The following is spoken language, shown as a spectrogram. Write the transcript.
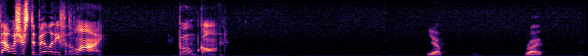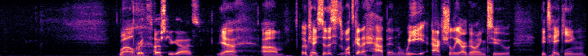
That was your stability for the line. Boom, gone. Yeah. Right. Well, Great stuff, you guys. Yeah. Um, okay, so this is what's going to happen. We actually are going to be taking,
